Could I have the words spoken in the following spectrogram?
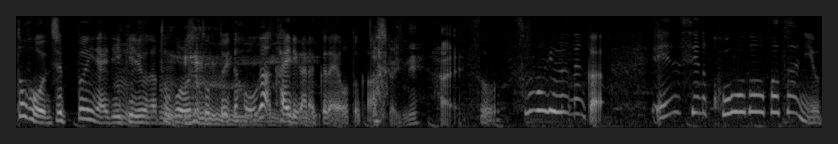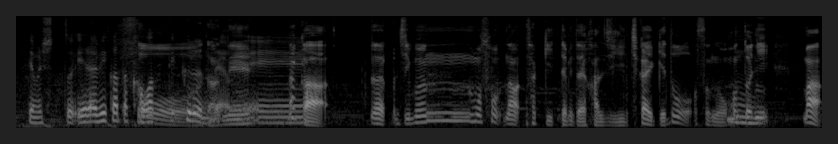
徒歩10分以内で行けるようなところに取っといた方がうん。帰りが楽だよとか。確かにね。はい。そうそういうなん。か遠征の行動パターンによってもちょっと選び方変わってくるん。だよね。なん。かな自分もそうなさっき言ったみたいな感じに近いけどその本当に、まあ、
